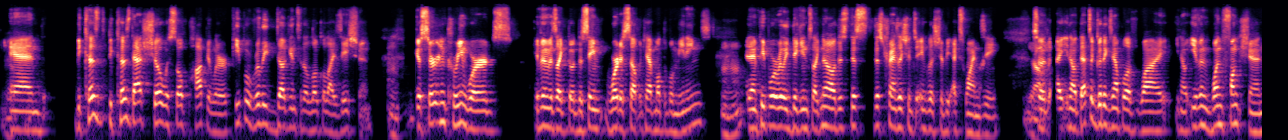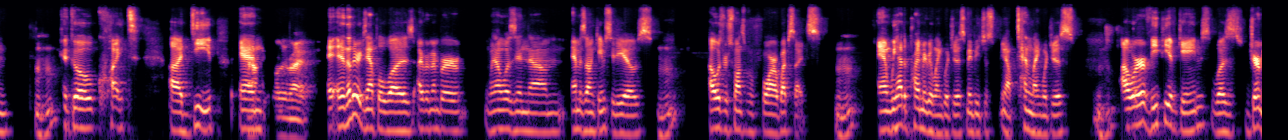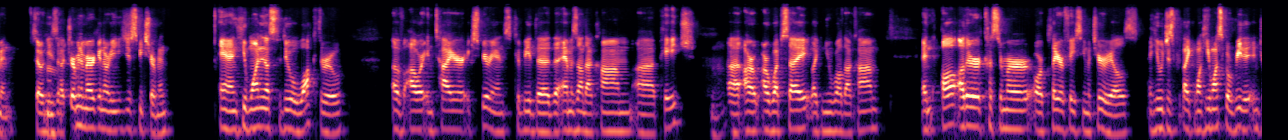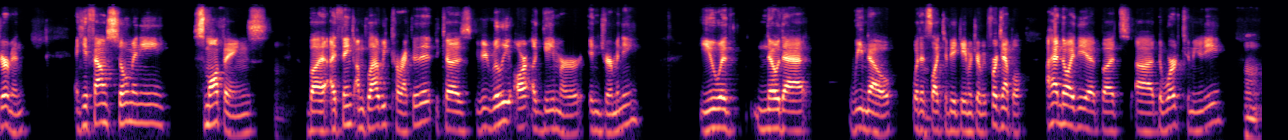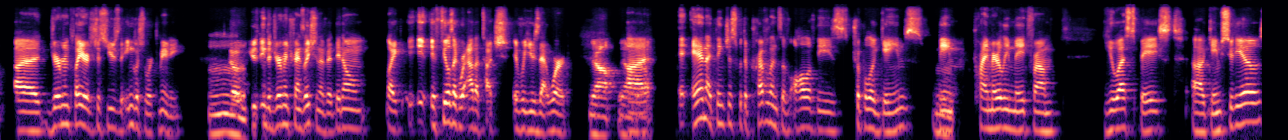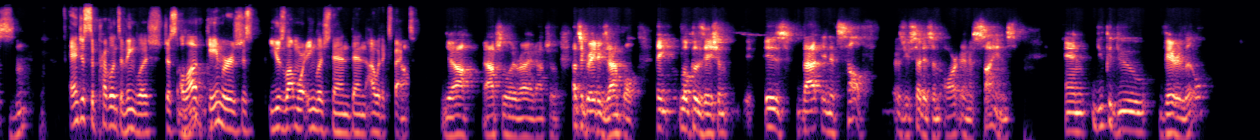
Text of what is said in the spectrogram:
yeah. and because because that show was so popular, people really dug into the localization. Mm-hmm. Because certain Korean words even if it's like the, the same word itself, it can have multiple meanings. Mm-hmm. And then people were really digging into like, no, this this this translation to English should be X, Y, and Z. Yeah. So you know that's a good example of why you know even one function mm-hmm. could go quite uh, deep. And Absolutely right. And another example was I remember when I was in um, Amazon Game Studios, mm-hmm. I was responsible for our websites, mm-hmm. and we had the primary languages, maybe just you know ten languages Mm-hmm. Our VP of games was German. So he's mm-hmm. a German American or he just speaks German. And he wanted us to do a walkthrough of our entire experience. Could be the, the Amazon.com uh, page, mm-hmm. uh, our, our website, like newworld.com, and all other customer or player facing materials. And he would just like, well, he wants to go read it in German. And he found so many small things. Mm-hmm. But I think I'm glad we corrected it because if you really are a gamer in Germany, you would know that we know what it's like to be a gamer in Germany. For example, I had no idea, but uh, the word community, mm. uh, German players just use the English word community. Mm. So using the German translation of it, they don't like it, it, feels like we're out of touch if we use that word. Yeah. Yeah, uh, yeah. And I think just with the prevalence of all of these AAA games mm. being primarily made from US based uh, game studios mm-hmm. and just the prevalence of English, just mm-hmm. a lot of mm-hmm. gamers just use a lot more English than than I would expect. Yeah, absolutely right. Absolutely. That's a great example. I think localization is that in itself, as you said, is an art and a science. And you could do very little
